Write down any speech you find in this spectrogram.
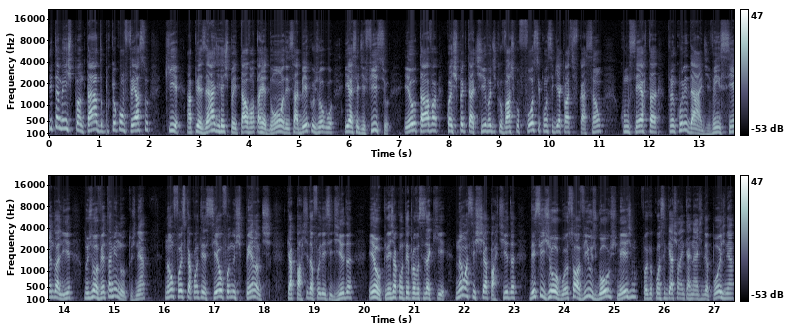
E também espantado porque eu confesso que, apesar de respeitar o Volta Redonda e saber que o jogo ia ser difícil, eu estava com a expectativa de que o Vasco fosse conseguir a classificação com certa tranquilidade, vencendo ali nos 90 minutos, né? Não foi isso que aconteceu, foi nos pênaltis que a partida foi decidida. Eu, que nem já contei para vocês aqui, não assisti a partida. Desse jogo, eu só vi os gols mesmo. Foi o que eu consegui achar na internet depois, né?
